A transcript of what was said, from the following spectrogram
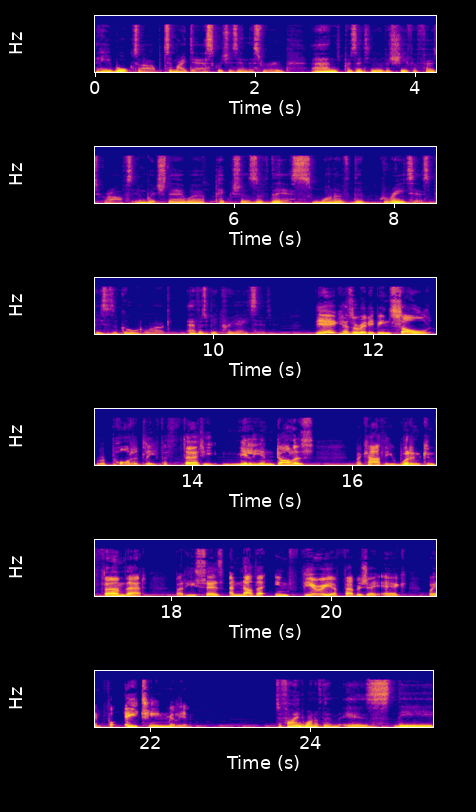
And he walked up to my desk, which is in this room, and presented me with a sheaf of photographs in which there were pictures of this, one of the greatest pieces of gold work ever to be created. The egg has already been sold, reportedly for $30 million. McCarthy wouldn't confirm that, but he says another inferior Fabergé egg went for 18 million. To find one of them is the,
